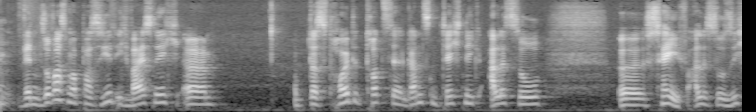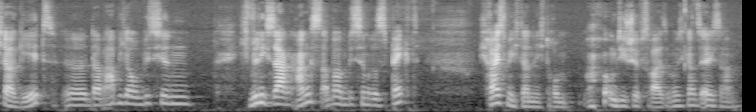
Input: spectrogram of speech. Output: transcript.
wenn sowas mal passiert, ich weiß nicht, äh, ob das heute trotz der ganzen Technik alles so äh, safe, alles so sicher geht. Äh, da habe ich auch ein bisschen, ich will nicht sagen Angst, aber ein bisschen Respekt. Ich reiß mich da nicht drum, um die Schiffsreise, muss ich ganz ehrlich sagen.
